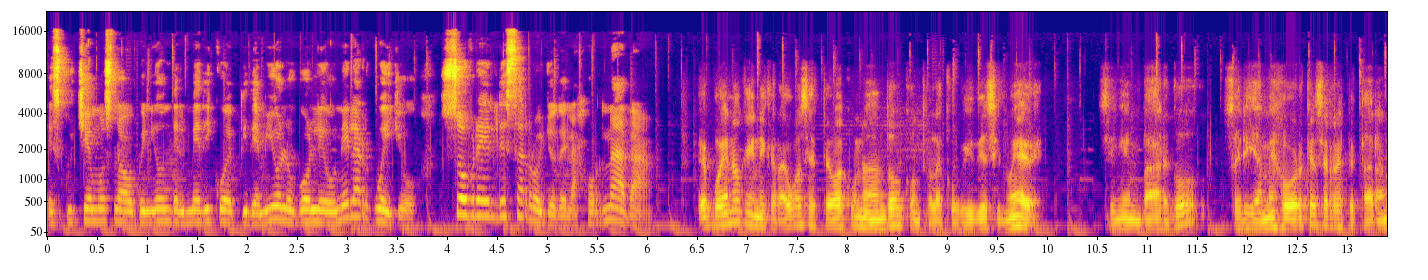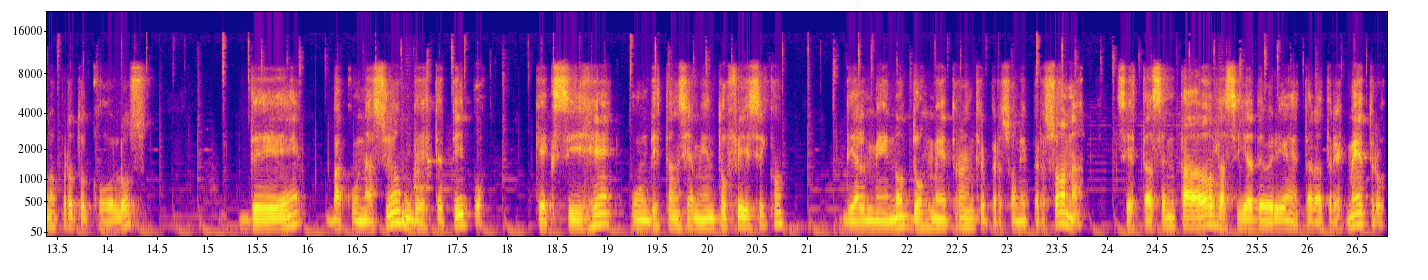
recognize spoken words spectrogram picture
Escuchemos la opinión del médico epidemiólogo Leonel Argüello sobre el desarrollo de la jornada. Es bueno que en Nicaragua se esté vacunando contra la COVID-19. Sin embargo, sería mejor que se respetaran los protocolos de vacunación de este tipo que exige un distanciamiento físico de al menos dos metros entre persona y persona. Si está sentado, las sillas deberían estar a tres metros.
